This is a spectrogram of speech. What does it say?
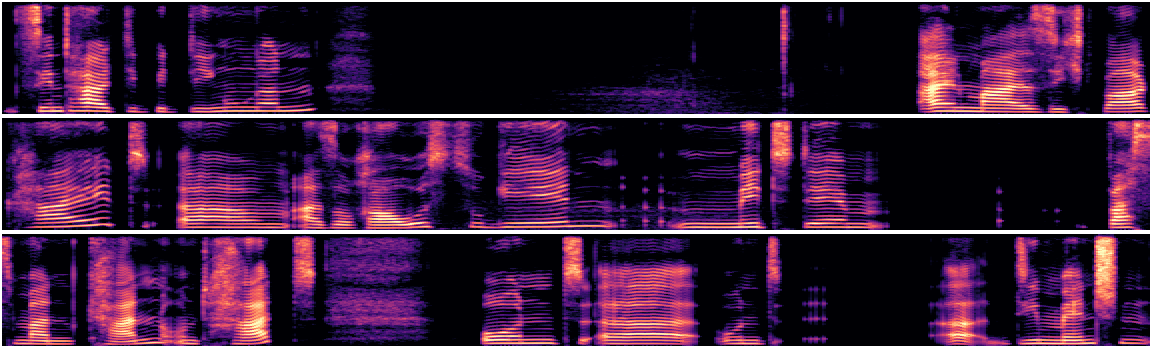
sind halt die Bedingungen einmal Sichtbarkeit, ähm, also rauszugehen mit dem was man kann und hat. Und, äh, und äh, die Menschen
